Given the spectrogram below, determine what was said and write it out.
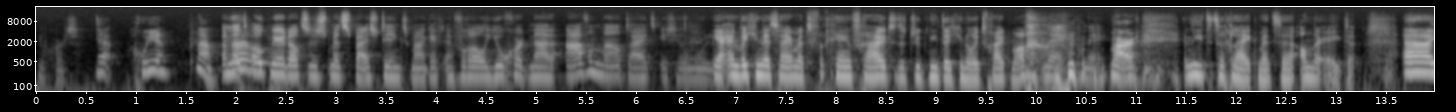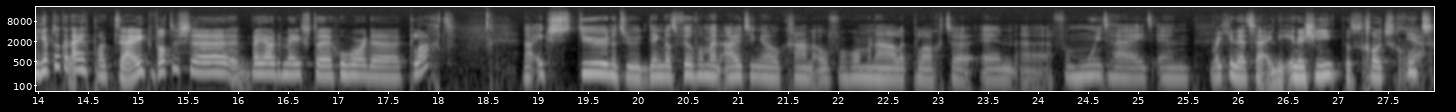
yoghurt. Ja, goeie. Nou, Omdat Ah. ook weer dat dus met spijsvertering te maken heeft. En vooral yoghurt na de avondmaaltijd is heel moeilijk. Ja, en wat je net zei met geen fruit, het is natuurlijk niet dat je nooit fruit mag. Nee, nee. Maar niet tegelijk met eh, ander eten. Eh, je hebt ook een eigen praktijk. Wat is eh, bij jou de meest eh, gehoorde klacht? Nou, ik stuur natuurlijk. Ik denk dat veel van mijn uitingen ook gaan over hormonale klachten en eh, vermoeidheid. En Wat je net zei, die energie, dat is het grootste goed.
